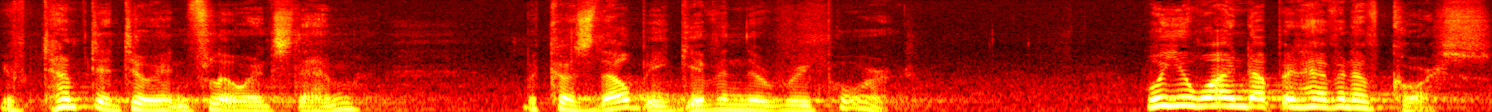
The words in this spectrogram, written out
You're tempted to influence them because they'll be given the report. Will you wind up in heaven? Of course.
